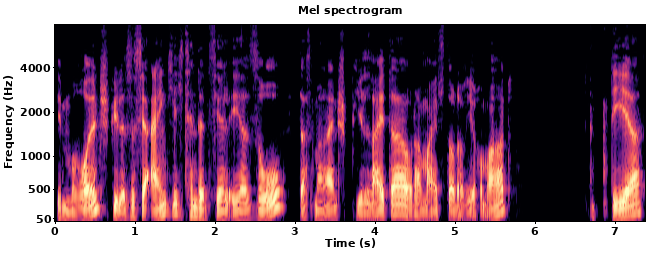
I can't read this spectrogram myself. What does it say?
Im Rollenspiel ist es ja eigentlich tendenziell eher so, dass man einen Spielleiter oder Meister oder wie auch immer hat, der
